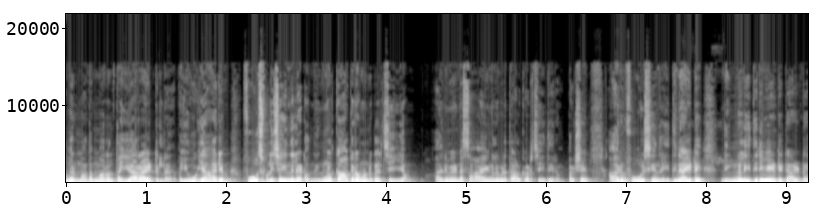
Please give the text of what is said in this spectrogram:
അവർ മതം മാറാൻ തയ്യാറായിട്ടില്ല. അപ്പോൾ യോഗി ആരും ഫോഴ്സ്ഫുള്ളി ചെയ്യുന്നില്ല കേട്ടോ. നിങ്ങൾക്ക് ആഗ്രഹമുണ്ടെങ്കിൽ ചെയ്യാം. അതിന് വേണ്ട സഹായങ്ങൾ ഇവിടുത്തെ ആൾക്കാർ ചെയ്തു തരും. പക്ഷേ ആരും ഫോഴ്സ് ചെയ്യുന്നില്ല. ഇതിനായിട്ട് നിങ്ങൾ ഇതിന് വേണ്ടിയിട്ടായിട്ട്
